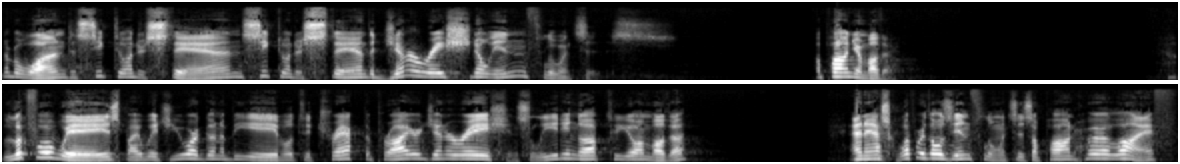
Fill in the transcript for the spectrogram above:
Number one, to seek to understand, seek to understand the generational influences upon your mother. Look for ways by which you are going to be able to track the prior generations leading up to your mother and ask what were those influences upon her life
